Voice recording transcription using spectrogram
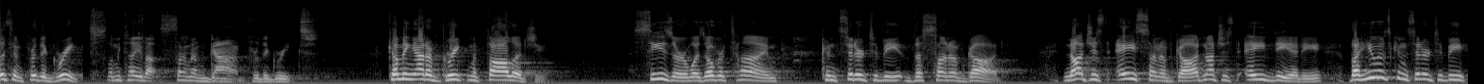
Listen, for the Greeks, let me tell you about Son of God for the Greeks. Coming out of Greek mythology, Caesar was over time considered to be the Son of God not just a Son of God, not just a deity, but he was considered to be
